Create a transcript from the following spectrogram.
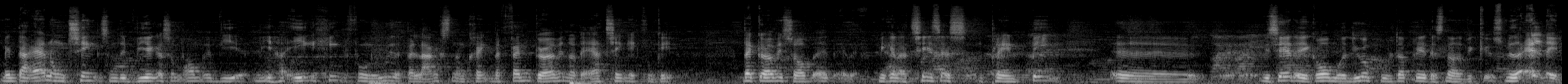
men der er nogle ting, som det virker som om, at vi, vi har ikke helt fundet ud af balancen omkring, hvad fanden gør vi, når det er, ting ikke fungerer. Hvad gør vi så? Michael Artetas plan B, øh, vi ser det i går mod Liverpool, der bliver det sådan noget, vi smider alt ind,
